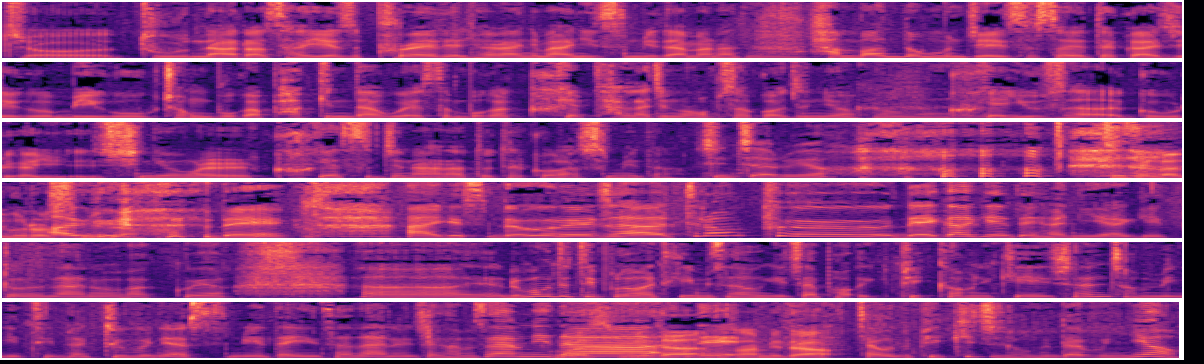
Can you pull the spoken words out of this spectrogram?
저 두 나라 사이에서 풀어야 될 현안이 많이 있습니다만 음. 한반도 문제에 있어서 여태까지 그 미국 정부가 바뀐다고 해서 뭐가 크게 달라진 건 없었거든요. 그런가요? 크게 유사 그 우리가 신경을 크게 쓰지는 않아도 될 것 같습니다. 진짜로요? 제 생각은 그렇습니다. 아, 네, 알겠습니다. 오늘 자 트럼프 내각에 대한 이야기 또 나눠봤고요. 아, 르몽드 디플로마틱 임상훈 기자, 빅커뮤니케이션 전민기 팀장 두 분이었습니다. 인사 나누죠. 감사합니다. 고맙습니다. 네. 감사합니다. 자, 오늘 빅퀴즈 정답은요.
